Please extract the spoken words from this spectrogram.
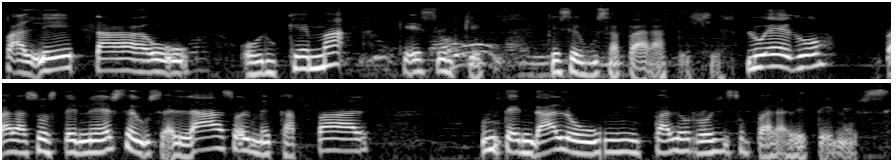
paleta o oruquema, que es el que, que se usa para tejer. Luego, para sostener se usa el lazo, el mecapal, un tendal o un palo rojizo para detenerse.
